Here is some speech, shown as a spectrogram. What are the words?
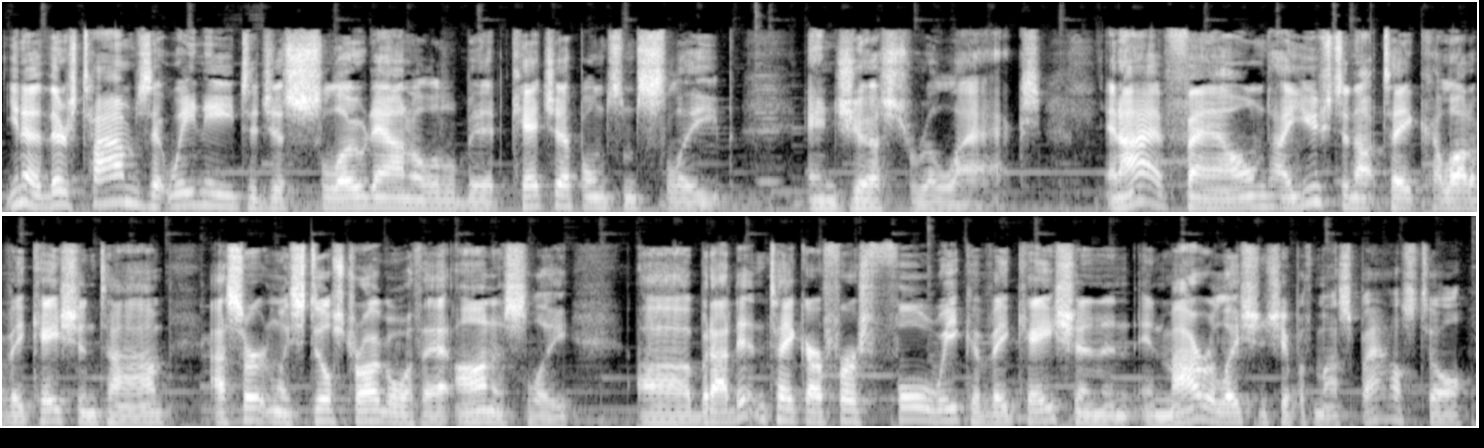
You know, there's times that we need to just slow down a little bit, catch up on some sleep, and just relax. And I have found I used to not take a lot of vacation time. I certainly still struggle with that, honestly. Uh, but I didn't take our first full week of vacation in, in my relationship with my spouse till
